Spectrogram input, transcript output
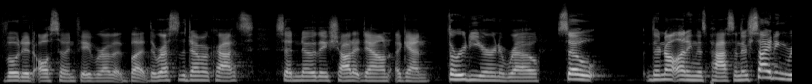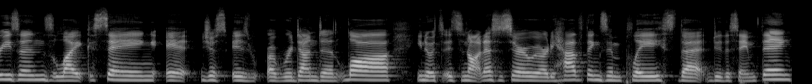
voted also in favor of it. But the rest of the Democrats said no, they shot it down again, third year in a row. So they're not letting this pass and they're citing reasons like saying it just is a redundant law you know it's, it's not necessary we already have things in place that do the same thing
